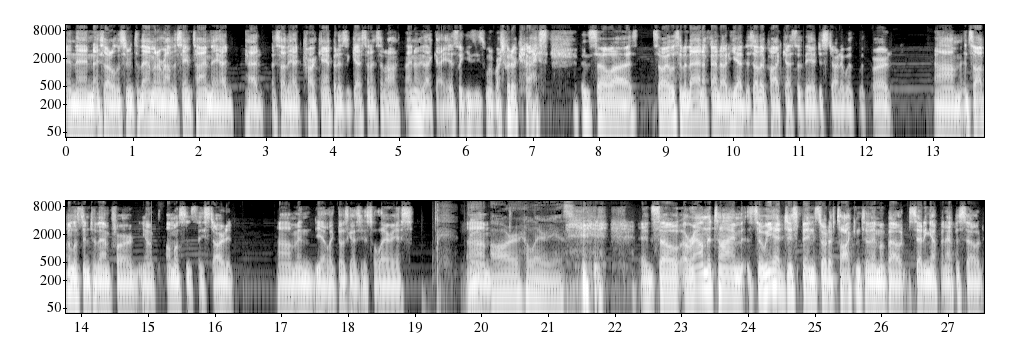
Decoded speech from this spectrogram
And then I started listening to them, and around the same time, they had had I saw they had Car Campit as a guest, and I said, "Oh, I know who that guy is. Like he's, he's one of our Twitter guys." And so, uh, so I listened to that, and I found out he had this other podcast that they had just started with with Bird. Um, and so I've been listening to them for you know almost since they started. Um, and yeah, like those guys are just hilarious. They Um, are hilarious. and so around the time, so we had just been sort of talking to them about setting up an episode.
